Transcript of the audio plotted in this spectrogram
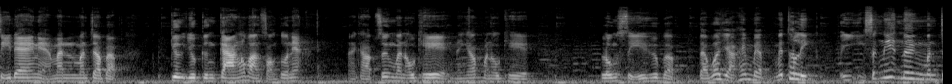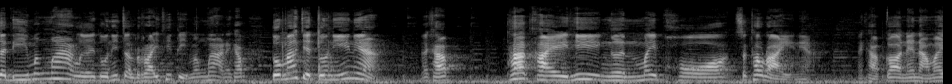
สีแดงเนี่ยมันมันจะแบบกึอยู่กึ่งกลางระหว่าง 2 ตัวเนี้ยนะครับ ซึ่งมันโอเคนะครับ มันโอเค ลงสีคือแบบ แต่ว่าอยากให้แบบเมทัลลิกอีกสักนิดนึงมันจะดีมากๆเลย ตัวนี้จะไร้ทิติมากๆนะครับ ตัวมาร์กเจ็ดตัวนี้เนี่ยนะครับ ถ้าใครที่เงินไม่พอสักเท่าไหร่เนี่ย นะครับก็แนะนำให้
